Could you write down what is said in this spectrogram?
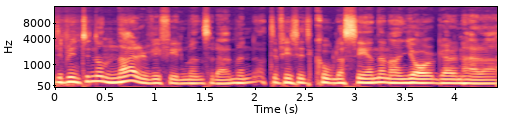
det blir inte någon nerv i filmen sådär, men att det finns lite coola scener när han jagar den här... äh,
